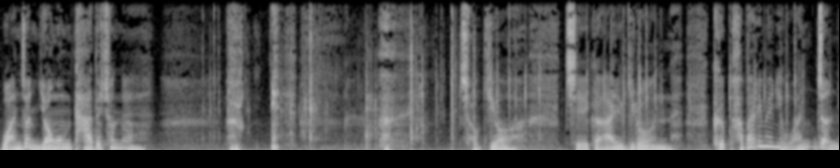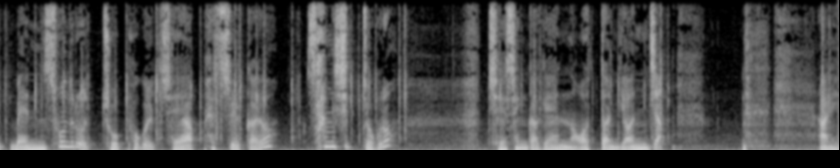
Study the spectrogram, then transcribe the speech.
완전 영웅 다 되셨네. 저기요, 제가 알기론 그 바바리맨이 완전 맨손으로 조폭을 제압했을까요? 상식적으로? 제 생각엔 어떤 연장, 아니,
